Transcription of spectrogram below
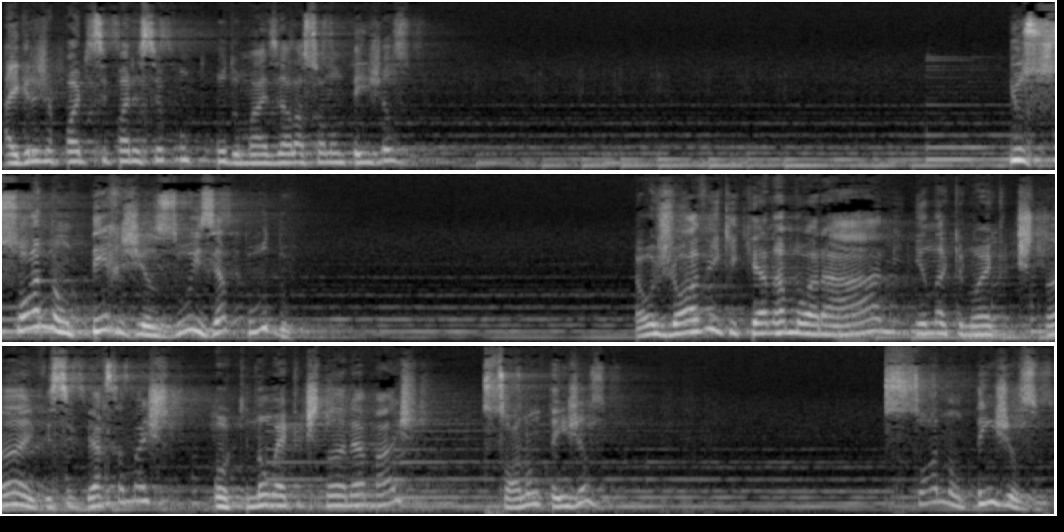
a igreja pode se parecer com tudo, mas ela só não tem Jesus. E o só não ter Jesus é tudo. É o jovem que quer namorar a menina que não é cristã e vice-versa, mas ou que não é cristã, né? Mas só não tem Jesus. Só não tem Jesus.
